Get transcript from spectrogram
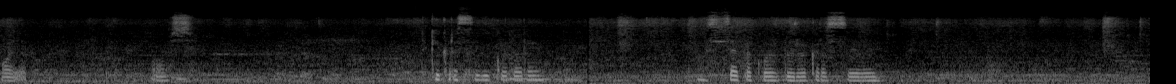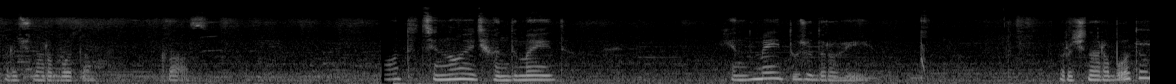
колір. Ось. Такі красиві кольори. Ось це також дуже красивий. Ручна робота. Клас. От цінують хендмейд. Хендмейд дуже дорогий. Ручна робота.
